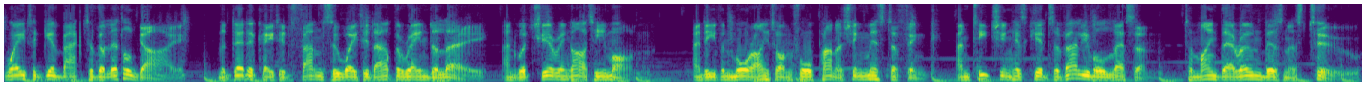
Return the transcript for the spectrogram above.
Way to give back to the little guy. The dedicated fans who waited out the rain delay and were cheering our team on. And even more on for punishing Mr. Fink and teaching his kids a valuable lesson to mind their own business too.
